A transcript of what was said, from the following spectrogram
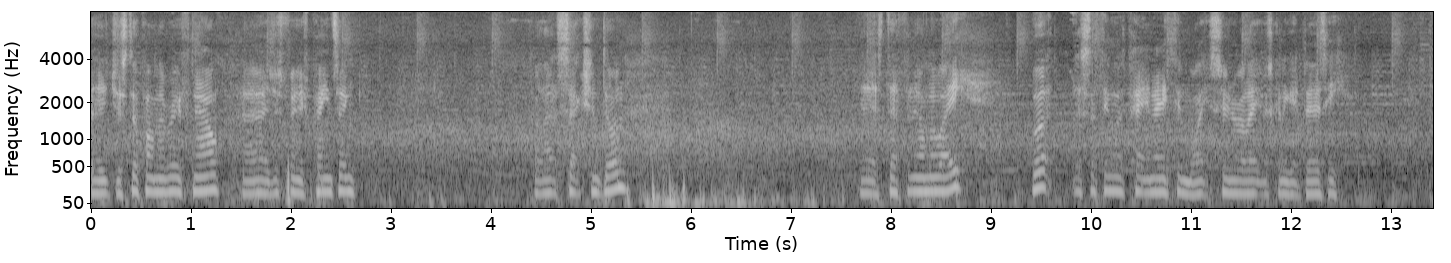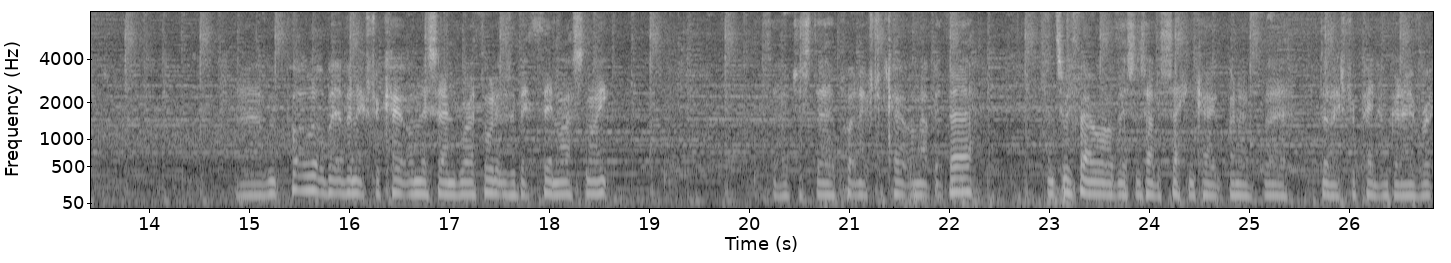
So just up on the roof now, uh, just finished painting. Got that section done. Yeah, it's definitely on the way. But that's the thing with painting anything white, sooner or later it's going to get dirty. Uh, we put a little bit of an extra coat on this end where I thought it was a bit thin last night. So I've just uh, put an extra coat on that bit there. And to be fair, all of this has had a second coat when I've uh, done extra paint and gone over it.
